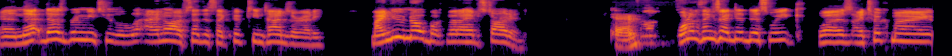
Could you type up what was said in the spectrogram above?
And that does bring me to the. I know I've said this like 15 times already. My new notebook that I have started. Okay. Uh, one of the things I did this week was I took my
